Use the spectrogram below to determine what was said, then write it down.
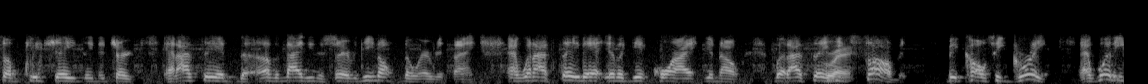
some cliches in the church, and I said the other night in the service, he don't know everything. And when I say that, it'll get quiet, you know. But I say Right. he sovereign because he great, and what he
